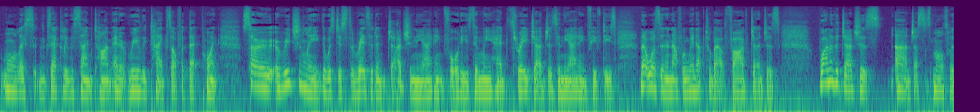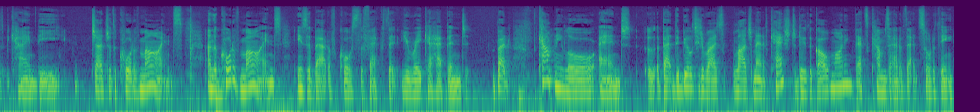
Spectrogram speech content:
more or less exactly the same time, and it really takes off at that point. So originally there was just the resident judge in the 1840s, then we had three judges in the 1850s. That wasn't enough. We went up to about five judges. One of the judges, uh, Justice Molesworth, became the judge of the Court of Mines. And the Court of Mines is about, of course, the fact that Eureka happened but company law and about the ability to raise large amount of cash to do the gold mining, that comes out of that sort of thing.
